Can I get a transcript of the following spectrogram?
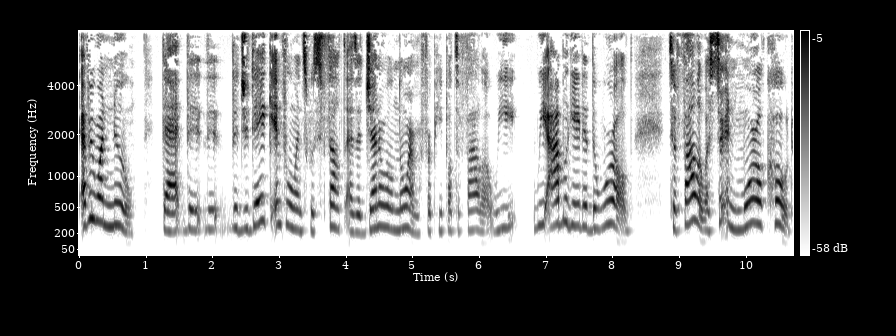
everyone knew that the, the, the Judaic influence was felt as a general norm for people to follow. We we obligated the world to follow a certain moral code.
